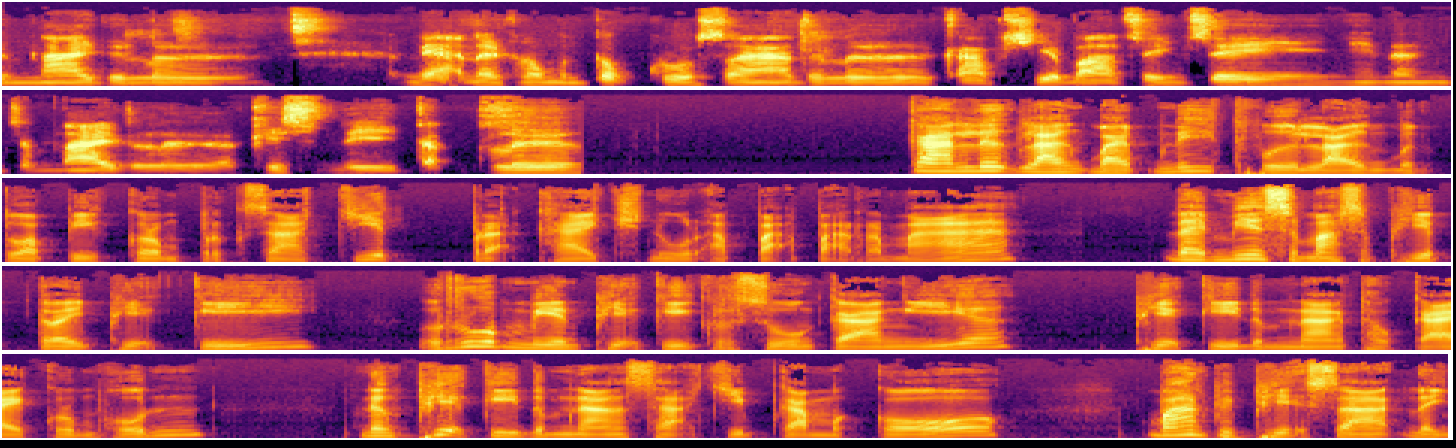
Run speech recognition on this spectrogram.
ចំណាយទៅលើ អ្នកនៅក្នុងបន្ទប់គ្រួសារទៅលើការព្យាបាលផ្សេងផ្សេងហើយនឹងចំណាយទៅលើអគិសនីទឹកភ្លើងការលើកឡើងបែបនេះធ្វើឡើងបន្ទាប់ពីក្រមប្រឹក្សាជាតិប្រាក់ខែឈ្នួលអបបរមា ដែលមានសមាជិកត្រីភាគី រួមមានភាគីក្រសួងការងារភាគីតំណាងថៅកែក្រុមហ៊ុន និងភាគីតំណាងសហជីពកម្មករបានពិភាក្សាដេញ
